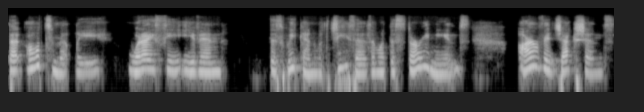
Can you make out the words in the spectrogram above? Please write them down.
that ultimately, what I see even this weekend with Jesus and what the story means, our rejections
